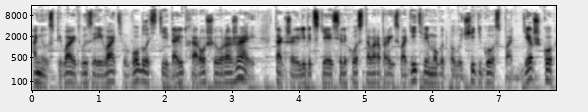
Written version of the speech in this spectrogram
Они успевают вызревать в области и дают хороший урожай. Также липецкие сельхозтоваропроизводители могут получить господдержку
